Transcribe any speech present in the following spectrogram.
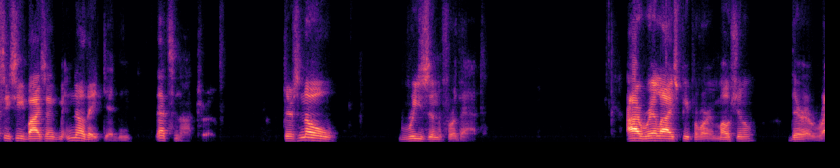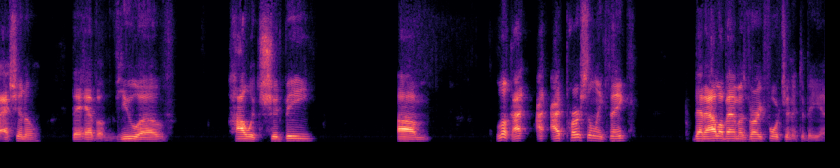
SEC bison. No, they didn't. That's not true. There's no reason for that. I realize people are emotional, they're irrational, they have a view of how it should be. Um, look, I, I, I personally think that Alabama is very fortunate to be in.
